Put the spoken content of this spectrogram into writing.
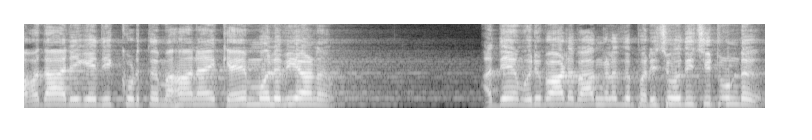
അവതാരിക കൊടുത്ത മഹാനായ കെ എം മൗലവിയാണ്. അദ്ദേഹം ഒരുപാട് ഭാഗങ്ങളിൽ ഇത് പരിശോധിച്ചിട്ടുണ്ട്.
